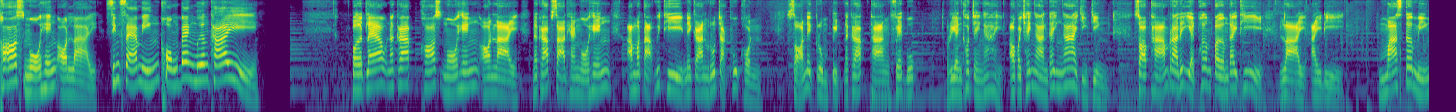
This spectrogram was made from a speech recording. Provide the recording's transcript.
คอร์สโง่เฮงออนไลน์ สินแสหมิงคงแบ้งเมืองไทย เปิดแล้วนะครับ คอร์สโง่เฮงออนไลน์นะครับศาสตร์แห่งโง่เฮงอมตะวิธีในการรู้จักผู้คน สอนในกลุ่มปิดนะครับทาง Facebook เรียนเข้าใจง่าย เอาไปใช้งานได้ง่ายจริง ๆ สอบถามรายละเอียดเพิ่มเติมได้ที่ Line ID Master หมิง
